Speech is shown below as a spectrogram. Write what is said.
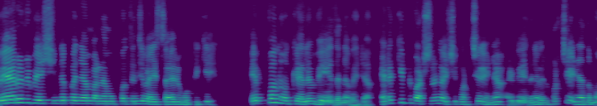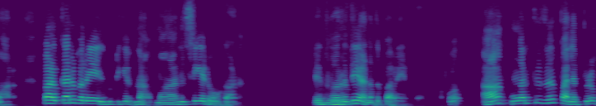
വേറൊരു പേഷ്യന്റ് ഇപ്പൊ ഞാൻ പറഞ്ഞ മുപ്പത്തഞ്ച് വയസ്സായ ഒരു കുട്ടിക്ക് എപ്പോ നോക്കിയാലും വേദന വരിക ഇടയ്ക്കിട്ട് ഭക്ഷണം കഴിച്ച് കുറച്ച് കഴിഞ്ഞാൽ വേദന വരും. കുറച്ച് കഴിഞ്ഞാൽ അത് മാറും. അപ്പൊ ആൾക്കാർ പറയും ഈ കുട്ടിക്ക് മാനസിക രോഗമാണ് വെറുതെയാണ് അത് പറയുന്നത്. അപ്പോൾ ആ അങ്ങനത്തെ ഇത് പലപ്പോഴും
